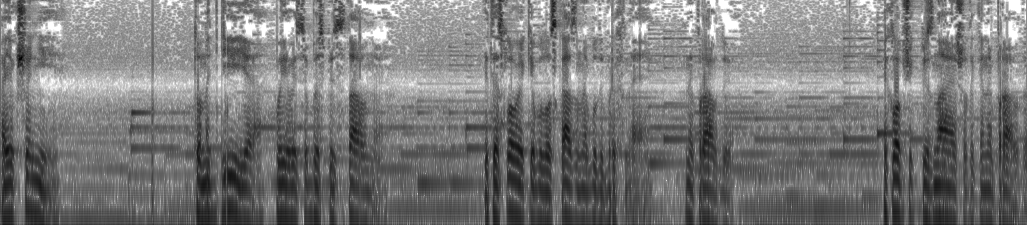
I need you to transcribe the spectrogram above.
А якщо ні, то надія виявиться безпідставною. І те слово, яке було сказане, буде брехнею, неправдою. І хлопчик пізнає, що таке неправда.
